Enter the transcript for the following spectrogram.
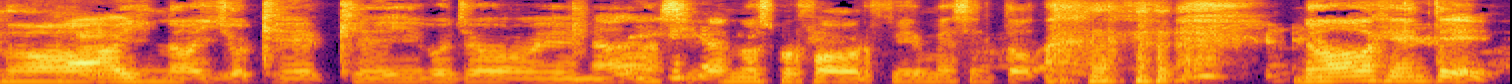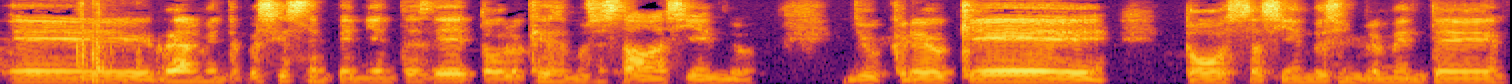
No, ay, no, y yo qué, qué digo yo, eh, nada, síganos por favor firmes en todo. no, gente, eh, realmente pues que estén pendientes de todo lo que hemos estado haciendo. Yo creo que todo está siendo simplemente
